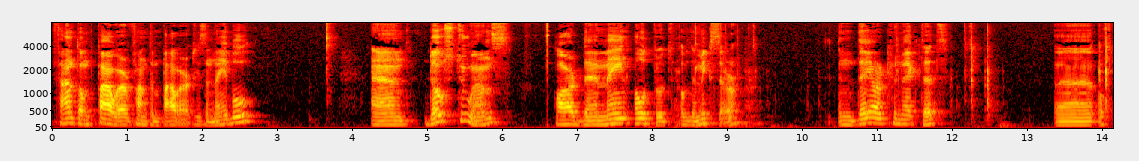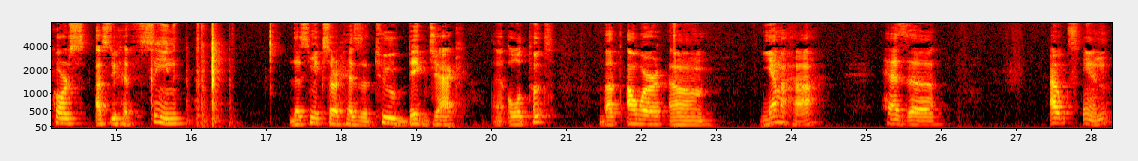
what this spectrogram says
phantom power phantom power is enabled and those two ones are the main output of the mixer and they are connected uh, of course as you have seen this mixer has a two big jack uh, output but our um, Yamaha has a aux in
